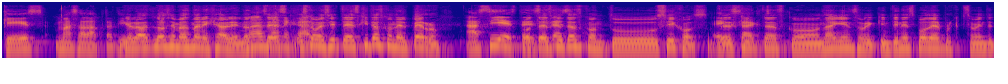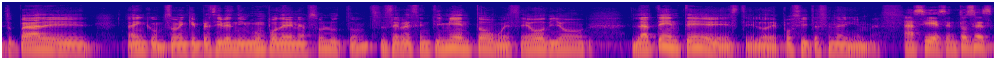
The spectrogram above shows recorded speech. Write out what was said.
que es más adaptativo. Que lo, lo hace más manejable, ¿no? Más Te des- manejable. Es como decir, te desquitas con el perro. Así es, o te desquitas- con tus hijos. Te Exacto. desquitas con alguien sobre quien tienes poder, porque solamente tu padre, alguien sobre quien percibes ningún poder en absoluto. Entonces, ese resentimiento o ese odio latente, este, lo depositas en alguien más. Así es, entonces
